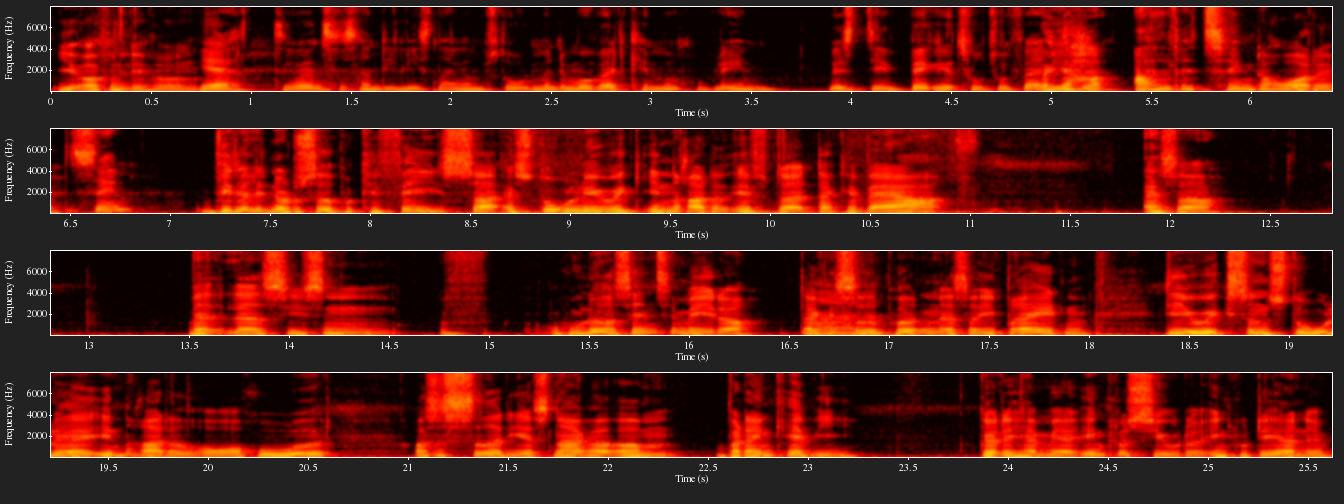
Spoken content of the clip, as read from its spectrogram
i offentligheden. Ja, det var interessant, at I lige snakker om stole, men det må være et kæmpe problem, hvis de begge to tog fat Og i jeg det. har aldrig tænkt over det. Same. Vidderligt, når du sidder på café, så er stolene jo ikke indrettet efter, at der kan være, altså, hvad, lad os sige sådan 100 cm, der Nej. kan sidde på den, altså i bredden. Det er jo ikke sådan, stole er indrettet overhovedet. Og så sidder de og snakker om, hvordan kan vi gøre det her mere inklusivt og inkluderende.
